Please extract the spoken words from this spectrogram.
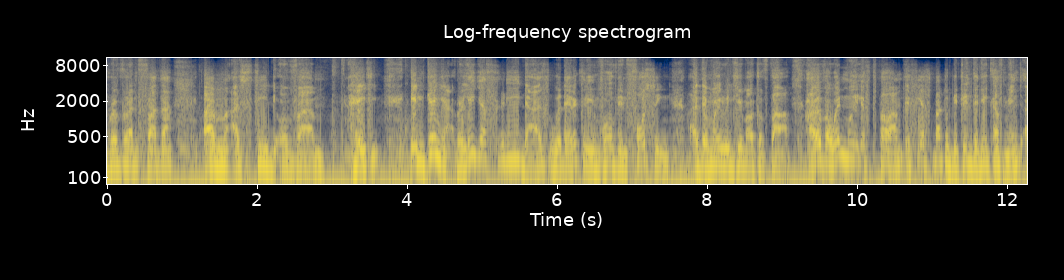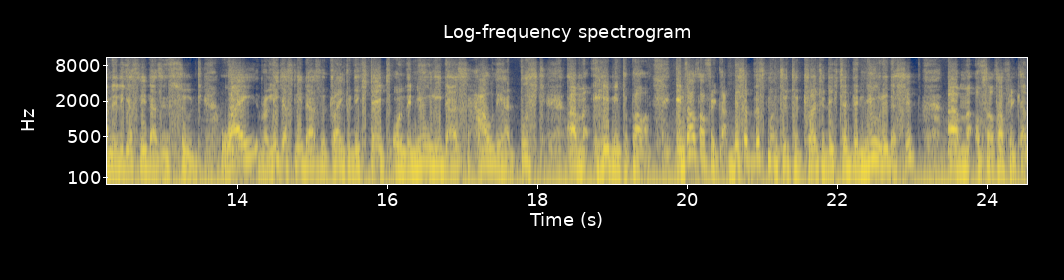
Reverend Father um, Aristide of um, Haiti. In Kenya, religious leaders were directly involved in forcing uh, the Moi regime out of power. However, when Moi left power, a fierce battle between the new government and religious leaders ensued. Why religious leaders were trying to dictate on the new leaders how they had pushed um, him into power. In South Africa, Bishop Desmond Tutu tried to dictate the new leadership um, of South Africa,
